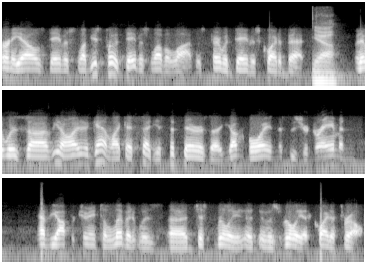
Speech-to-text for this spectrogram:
Ernie Els, Davis Love. Used to play with Davis Love a lot. Was paired with Davis quite a bit. Yeah. But it was, uh, you know, again, like I said, you sit there as a young boy, and this is your dream, and have the opportunity to live it. Was uh, just really, it was really a, quite a thrill.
